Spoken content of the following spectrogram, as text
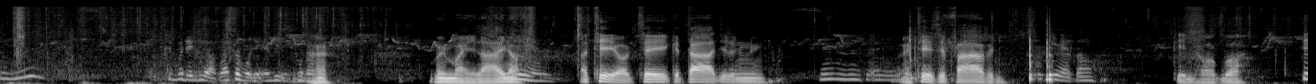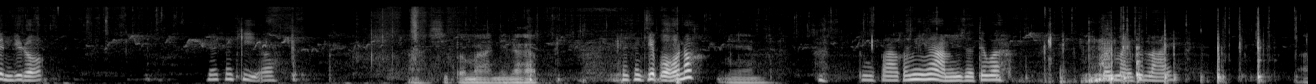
อื้อคือบ่ได้เลือกว่าสมุนไอ้บิพุ่นน่ะใหม่ๆหลายเนาะแม่นเอาเทออกใส่กระตาทีละหนึงแม่นอันนี้เอาเทใส่ฟ้าเพิ่นแยกเอาเต็นออกบ่เต้นอยู่ดอกเดี๋ยวฉันขี่เอา สิประมาณนี้นะครับเดี๋ยวฉันเก็บออกเนาะแม่นดูปลาก็มีงามอยู่จ้ะแต่ว่าใบใหม่เพิ่นหลายเอา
